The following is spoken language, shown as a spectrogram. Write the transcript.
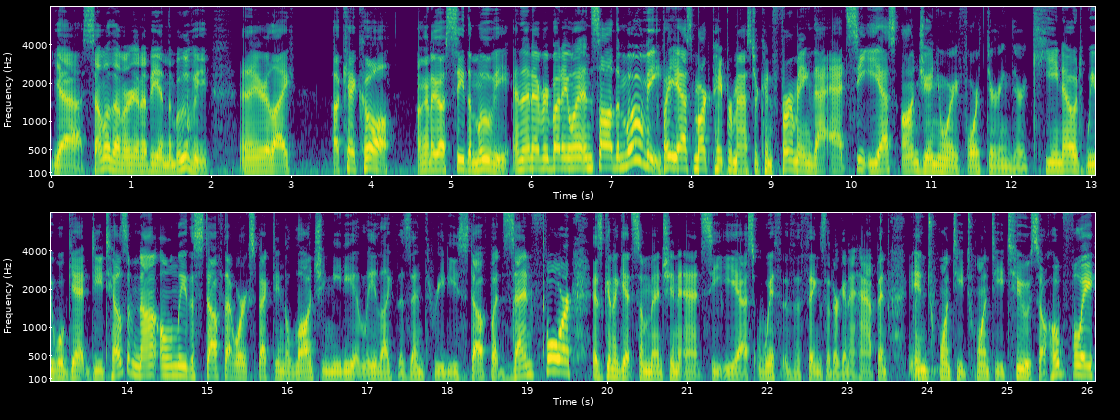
yeah, some of them are going to be in the movie. And you're like, okay, cool. I'm gonna go see the movie. And then everybody went and saw the movie. But yes, Mark Papermaster confirming that at CES on January 4th during their keynote, we will get details of not only the stuff that we're expecting to launch immediately, like the Zen 3D stuff, but Zen 4 is gonna get some mention at CES with the things that are gonna happen in 2022. So hopefully,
